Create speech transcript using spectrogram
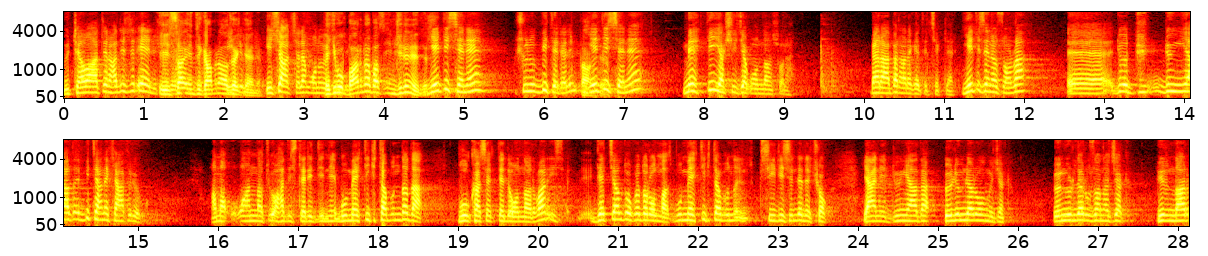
Mütevatir hadistir. Ehl İsa intikamını alacak yani. İsa Aleyhisselam onu Peki bu Barnabas İncil'i nedir? 7 sene şunu bitirelim. Tamam, 7 peki. sene Mehdi yaşayacak ondan sonra. Beraber hareket edecekler. 7 sene sonra eee, diyor dü- dünyada bir tane kafir yok. Ama o anlatıyor hadisleri dini. Bu Mehdi kitabında da bu kasette de onlar var. Deccal'da o kadar olmaz. Bu Mehdi kitabının CD'sinde de çok. Yani dünyada ölümler olmayacak. Ömürler uzanacak. Bir nar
